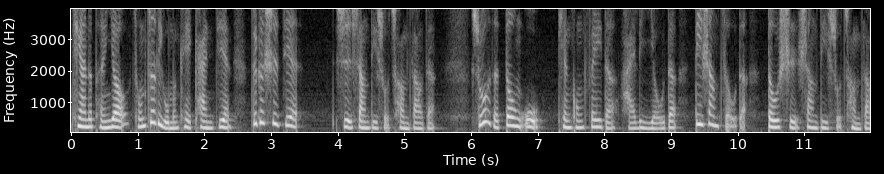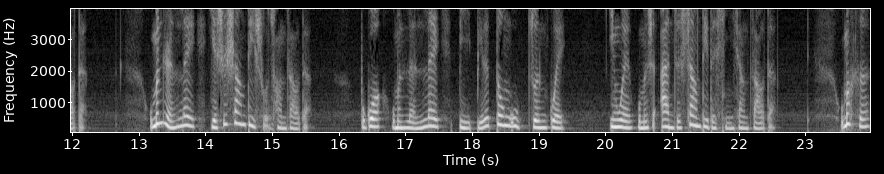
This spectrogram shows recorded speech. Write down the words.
亲爱的朋友，从这里我们可以看见，这个世界是上帝所创造的。所有的动物，天空飞的、海里游的、地上走的，都是上帝所创造的。我们人类也是上帝所创造的。不过，我们人类比别的动物尊贵，因为我们是按着上帝的形象造的。我们和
